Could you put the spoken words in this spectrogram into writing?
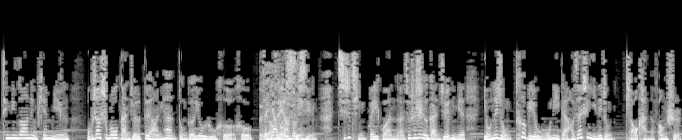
听听刚刚那个片名，我不知道是不是我感觉的对啊？你看，懂得又如何和怎样怎样都行，其实挺悲观的，就是那个感觉里面有那种特别无力感，好像是以那种调侃的方式。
